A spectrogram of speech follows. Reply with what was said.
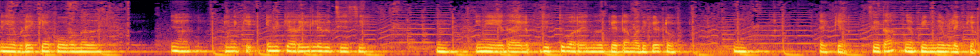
നീ എവിടേക്കാണ് പോകുന്നത്? ഞാൻ എനിക്ക് എനിക്കറിയില്ല വിജയച്ചി ഇനി ഏതായാലും ജിത്തു പറയുന്നത് കേട്ടാൽ മതി കേട്ടോ. ടേക്ക് കെയർ സീത ഞാൻ പിന്നെ വിളിക്കാം.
